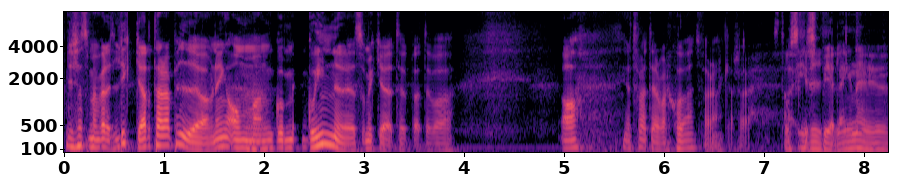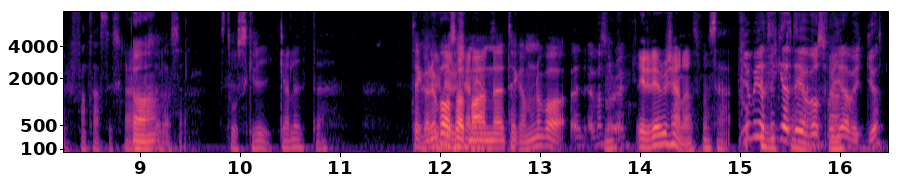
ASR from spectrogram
Det känns som en väldigt lyckad terapiövning om man går, går in i det så mycket, typ att det var Ja, jag tror att det hade varit skönt för den kanske. Stå och skrika, Inspelningen är ju fantastisk. Ja. stå och skrika lite. Tänk om Det det var det så att man, tänk om det var, eh, vad sa du? Är det det du känner? Som så här, Ja men jag tycker att det var så Ja. jävligt gött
